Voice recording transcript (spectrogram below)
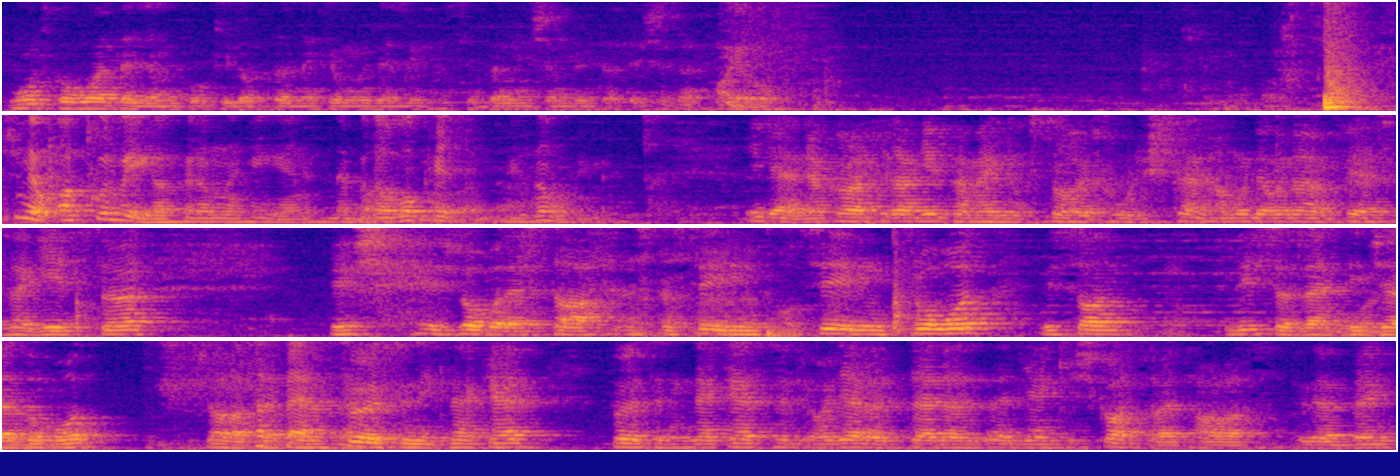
Múltkor volt egy, amikor kidobtad nekem úgy emlékszem, de nincsen büntetése. de- Oh, jó. Jó, akkor vége a körömnek, igen. De dobok egy bizonyos? Igen, gyakorlatilag éppen megnyugszol, hogy úristen, amúgy amúgy nagyon félsz az egésztől. És, és dobod ezt a, ezt a saving, saving throw viszont disadvantage-el dobod, és alapvetően föltűnik neked, föltűnik neked, hogy, hogy előtted egy- egy ilyen kis kacajt hallasz a füledben.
